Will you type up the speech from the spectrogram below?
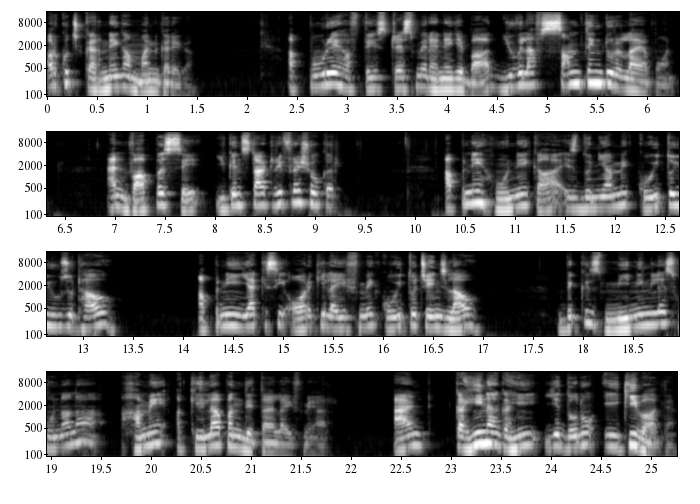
और कुछ करने का मन करेगा। अब पूरे हफ़्ते स्ट्रेस में रहने के बाद you will have something to rely upon and वापस से यू कैन स्टार्ट रिफ्रेश होकर। अपने होने का इस दुनिया में कोई तो यूज़ उठाओ। अपनी या किसी और की लाइफ में कोई तो चेंज लाओ। बिकॉज़ मीनिंगलेस होना ना हमें अकेलापन देता है लाइफ में यार। एंड कहीं ना कहीं ये दोनों एक ही बात है।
